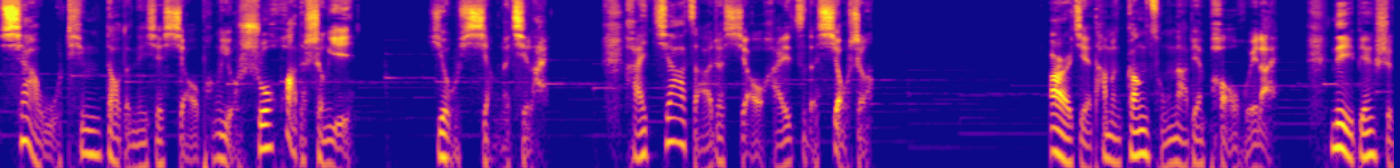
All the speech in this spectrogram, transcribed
下午听到的那些小朋友说话的声音又响了起来，还夹杂着小孩子的笑声。二姐他们刚从那边跑回来，那边是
